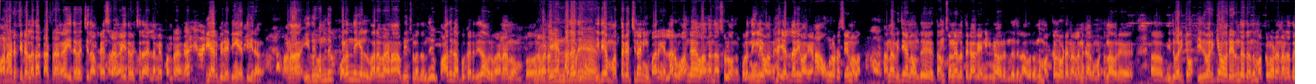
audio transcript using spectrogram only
மாநாடு திடல்ல தான் காட்டுறாங்க. இதை வச்சுதான் பேசுறாங்க இதை வச்சுதான் எல்லாமே பண்றாங்க. டிஆர்பி ரேட்டிங் ஏத்திக்கிறாங்க. ஆனா இது வந்து குழந்தைகள் வர வேணாம் அப்படின்னு சொன்னது வந்து பாதுகாப்பு கருதி தான் அவர் விஜயன் அதாவது இதே மத்த கட்சினா நீங்க பாருங்க எல்லாரும் வாங்க வாங்கன்னு தான் சொல்லுவாங்க. குழந்தைங்களையும் வாங்க எல்லாரையும் வாங்க. ஏன்னா அவங்களோட சுயநலம். ஆனா விஜய் அண்ணன் வந்து தன் சுயநலத்துக்காக என்னைக்குமே அவர் இருந்தது இல்லை அவர் வந்து மக்களோட நலனுக்காக மட்டும்தான் அவர் இது வரைக்கும் இது வரைக்கும் அவர் இருந்தது வந்து மக்களோட நல்லது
